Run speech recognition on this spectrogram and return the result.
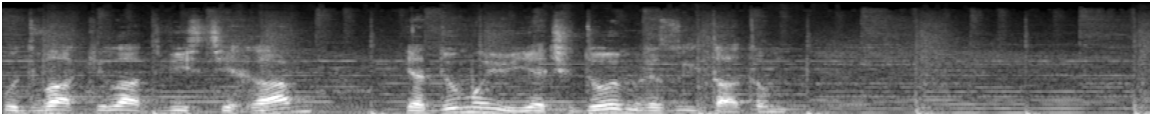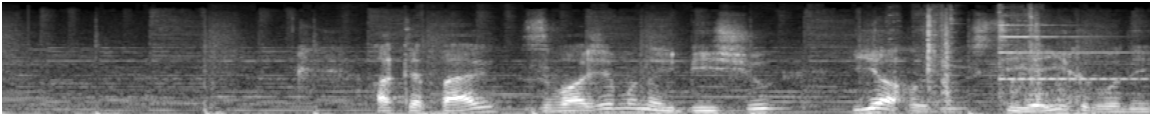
у 2 кг 200 грам, я думаю, є чудовим результатом. А тепер зважимо найбільшу ягоду з цієї грони.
